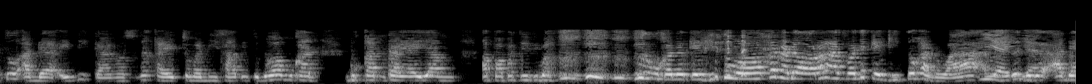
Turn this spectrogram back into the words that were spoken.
itu ada ini kan maksudnya kayak cuma di saat itu doang bukan bukan kayak yang apa apa tiba-tiba bukan yang kayak gitu loh. Kan ada orang asmanya kayak gitu kan wah iya, gitu iya. juga ada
